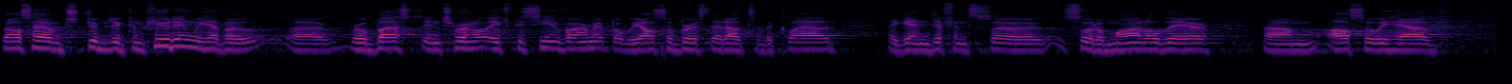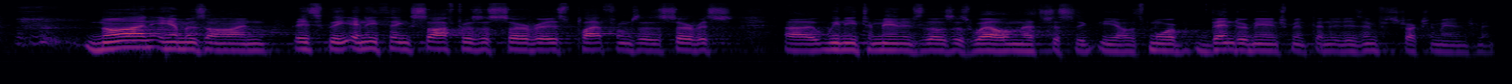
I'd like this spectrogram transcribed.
We also have distributed computing. We have a, a robust internal HPC environment, but we also burst that out to the cloud. Again, different uh, sort of model there. Um, also, we have non Amazon, basically anything software as a service, platforms as a service, uh, we need to manage those as well. And that's just, you know, it's more vendor management than it is infrastructure management.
